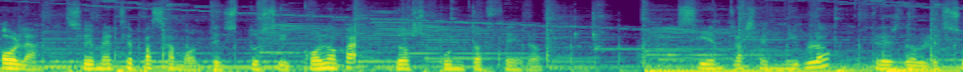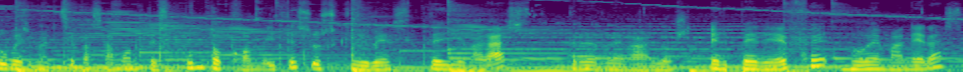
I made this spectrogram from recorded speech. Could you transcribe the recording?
Hola, soy Merche Pasamontes, tu psicóloga 2.0. Si entras en mi blog www.merchepasamontes.com y te suscribes, te llevarás tres regalos. El PDF 9 maneras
